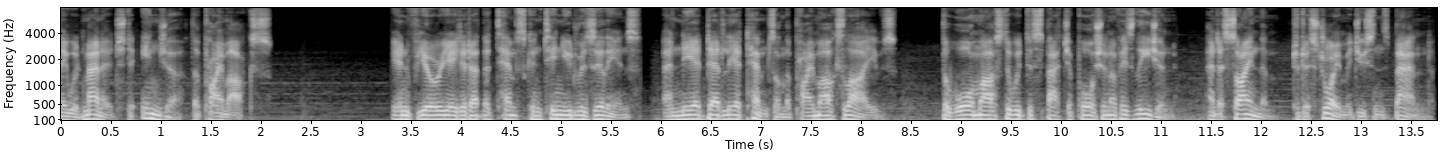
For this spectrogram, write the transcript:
they would manage to injure the Primarchs. Infuriated at the Tenth's continued resilience and near deadly attempts on the Primarchs' lives, the War Master would dispatch a portion of his legion and assign them to destroy Meduson's band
